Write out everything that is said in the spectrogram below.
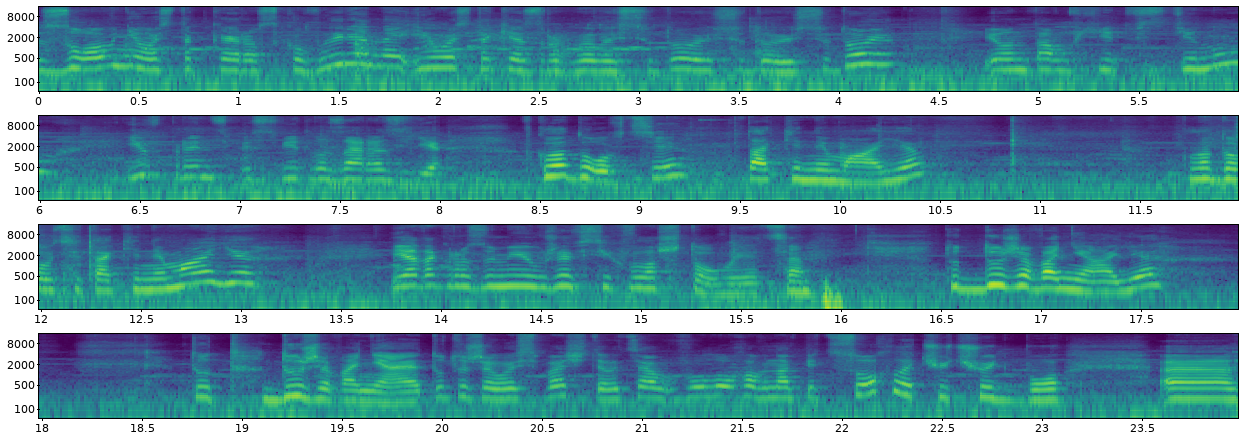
зовні, ось таке розковиряне, і ось таке зробили сюди, сюди, сюди. І он там вхід в стіну, і в принципі світло зараз є. В кладовці так і немає. В кладовці так і немає. Я так розумію, вже всіх влаштовує це. Тут дуже воняє. Тут дуже воняє. Тут уже, ось бачите, оця волога вона підсохла чуть-чуть, бо е,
